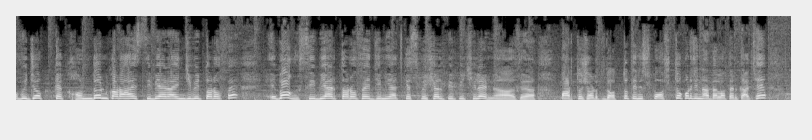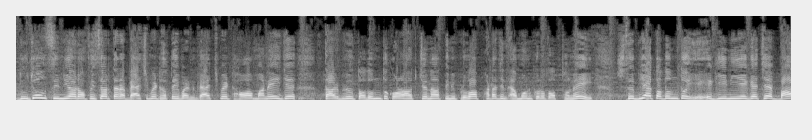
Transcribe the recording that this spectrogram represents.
অভিযোগকে খণ্ডন করা হয় সিবিআই আইনজীবীর তরফে এবং সিবিআর তরফে যিনি আজকে স্পেশাল পিপি ছিলেন আহ, পার্থসারথী দত্ত তিনি স্পষ্ট করেছেন আদালতের কাছে দুজন সিনিয়র অফিসার তারা ব্যাচমেট হতেই পারেন। ব্যাচমেট হওয়া মানেই যে তার বিরুদ্ধে তদন্ত করা হচ্ছে না তিনি প্রভাব খাটাচ্ছেন এমন কোনো তথ্য নেই। সিবিআই তদন্ত এগিয়ে নিয়ে গেছে বা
